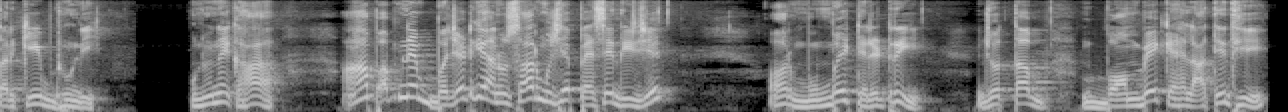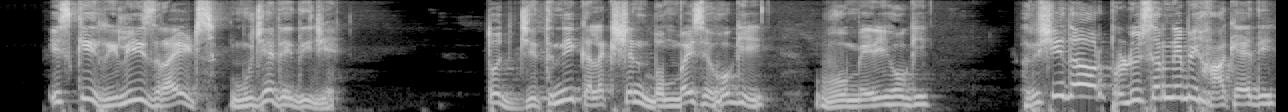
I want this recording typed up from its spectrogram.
तरकीब ढूंढी। उन्होंने कहा, आप अपने बजट के अनुसार मुझे पैसे दीजिए। और मुंबई टेरिटरी, जो तब बॉम्बे कहलाती थी, इसकी रिलीज़ राइट्स मुझे दे दीजिए। तो जितनी कलेक्शन बम्बई से होगी, वो मेरी होगी। ऋषिदा और प्रोड्यूसर ने भी हाँ कह दी।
